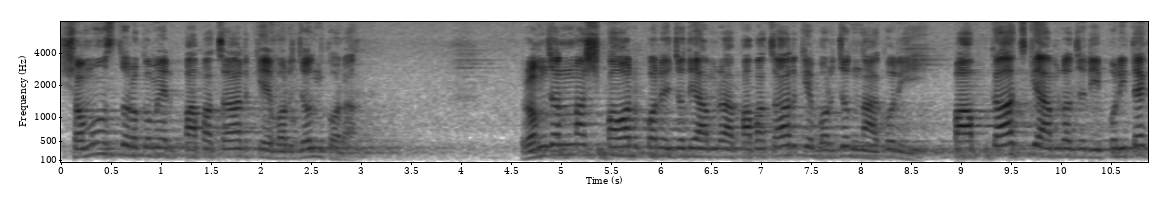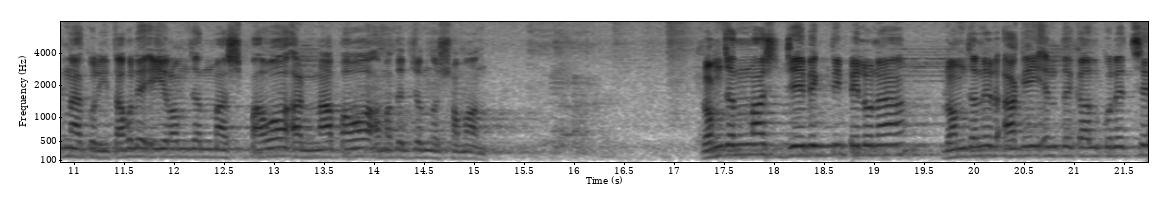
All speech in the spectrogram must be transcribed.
সমস্ত রকমের পাপাচারকে বর্জন করা রমজান মাস পাওয়ার পরে যদি আমরা পাপাচারকে বর্জন না করি, পাপ কাজকে আমরা যদি পরিত্যাগ না করি, তাহলে এই রমজান মাস পাওয়া আর না পাওয়া আমাদের জন্য সমান। রমজান মাস যে ব্যক্তি পেল না, রমজানের আগেই এন্তেকাল করেছে,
